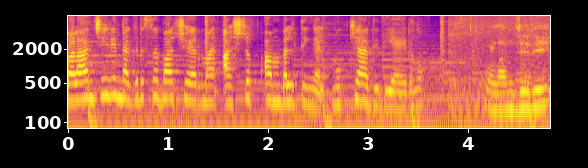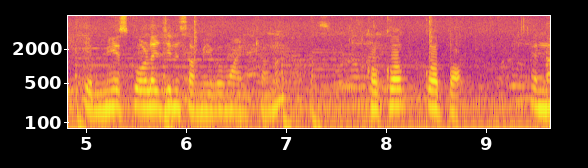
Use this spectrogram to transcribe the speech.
വളാഞ്ചേരി നഗരസഭാ ചെയർമാൻ അഷ്റഫ് അമ്പലത്തിങ്ങൽ മുഖ്യാതിഥിയായിരുന്നു. വളാഞ്ചേരി എം ഇ എസ് കോളേജിന് സമീപമായിട്ടാണ് കൊക്കോ കോപ്പോ എന്ന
